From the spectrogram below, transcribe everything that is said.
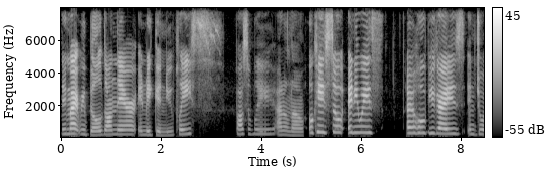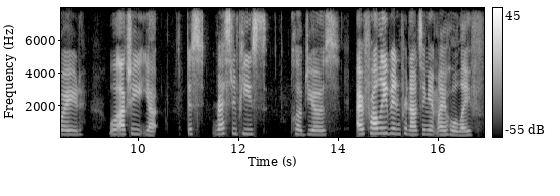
They might rebuild on there and make a new place, possibly. I don't know. Okay, so anyways, I hope you guys enjoyed well, actually, yeah. Just rest in peace, Club Geoz. I've probably been pronouncing it my whole life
